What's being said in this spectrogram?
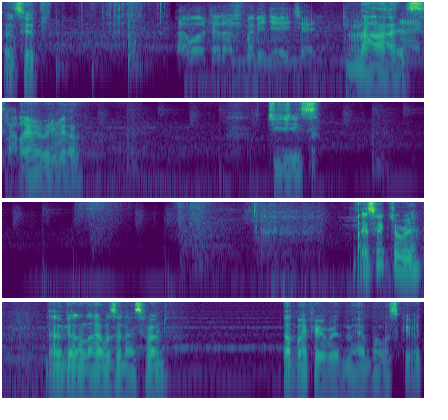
That's it. Nice. There we go. GG's. Nice victory. Not gonna lie, it was a nice run. Not my favorite map, but was good.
